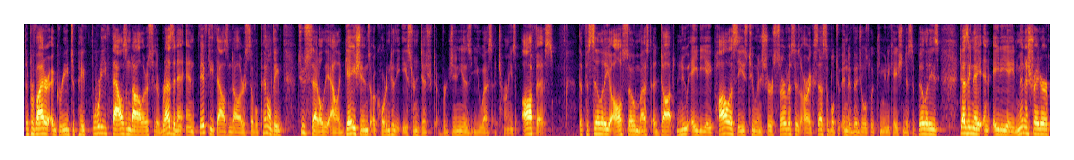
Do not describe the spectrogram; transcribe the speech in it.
The provider agreed to pay $40,000 to the resident and $50,000 civil penalty to settle the allegations, according to the Eastern District of Virginia's U.S. Attorney's Office. The facility also must adopt new ADA policies to ensure services are accessible to individuals with communication disabilities, designate an ADA administrator,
